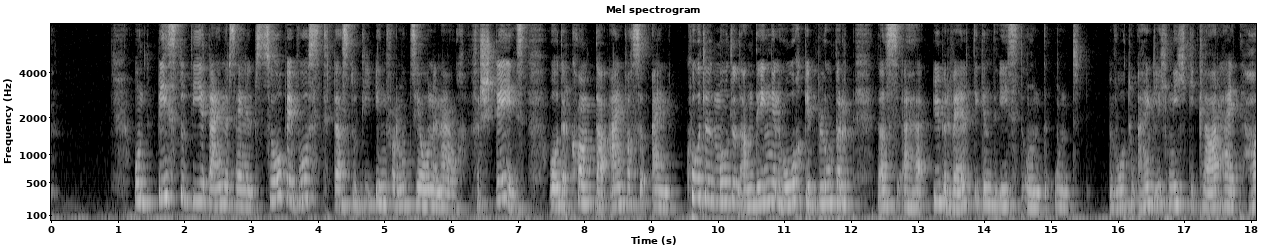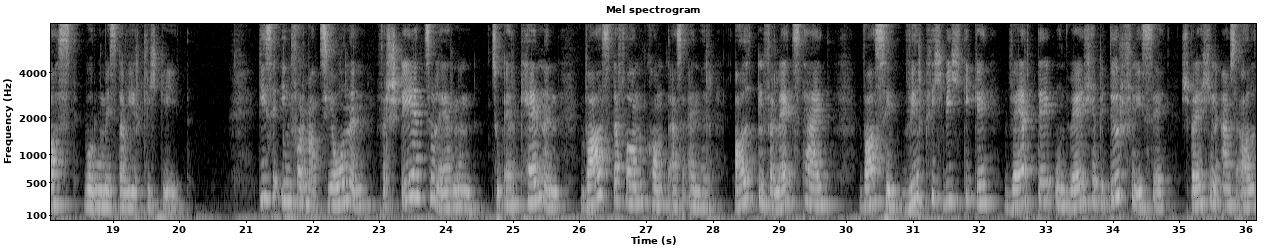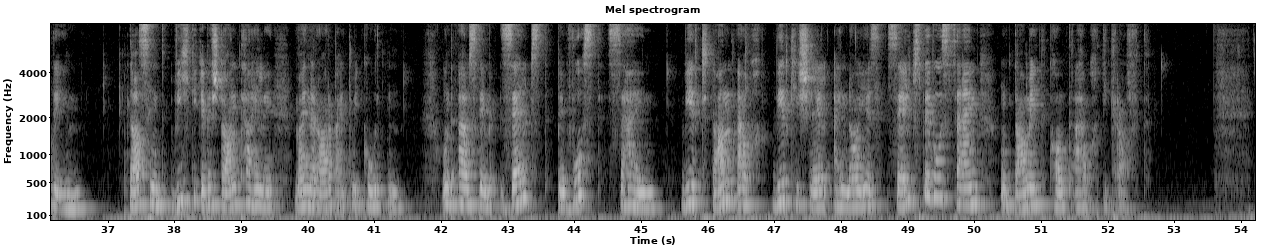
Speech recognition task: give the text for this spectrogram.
Und bist du dir deiner selbst so bewusst, dass du die Informationen auch verstehst? Oder kommt da einfach so ein Kuddelmuddel an Dingen hochgeblubbert, das äh, überwältigend ist und, und wo du eigentlich nicht die Klarheit hast, worum es da wirklich geht? Diese Informationen verstehen zu lernen, zu erkennen, was davon kommt aus einer alten Verletztheit, was sind wirklich wichtige Werte und welche Bedürfnisse sprechen aus all dem. Das sind wichtige Bestandteile meiner Arbeit mit Kunden. Und aus dem Selbstbewusstsein wird dann auch wirklich schnell ein neues Selbstbewusstsein und damit kommt auch die Kraft.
